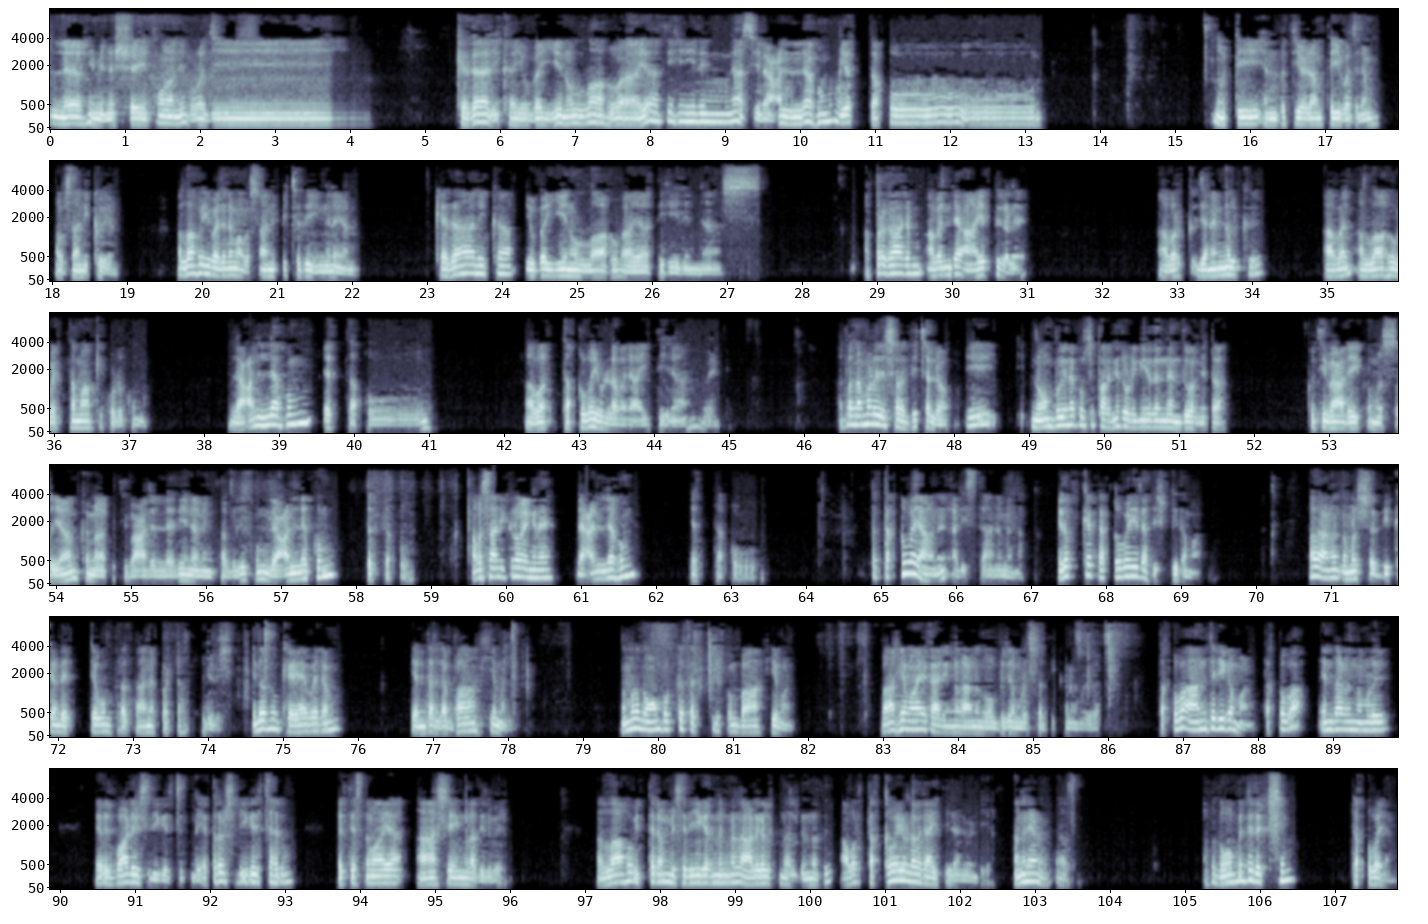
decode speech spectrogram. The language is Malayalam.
الله من الشيطان الرجيم كذلك يبين الله آياته للناس لعلهم يتقون നൂറ്റി എൺപത്തിയേഴാമത്തെ ഈ വചനം അവസാനിക്കുകയാണ് അള്ളാഹു ഈ വചനം അവസാനിപ്പിച്ചത് ഇങ്ങനെയാണ് കദാലിക യുബയ്യനുല്ലാഹു ആയാത്തിഹി ലിന്നാസ് അപ്രകാരം അവന്റെ ആയത്തുകളെ അവർക്ക് ജനങ്ങൾക്ക് അവൻ അള്ളാഹു വ്യക്തമാക്കി കൊടുക്കുന്നു. ലഅല്ലഹും എത്തൂൻ അവർ തക്കവയുള്ളവരായി തീരാൻ വേണ്ടി. അപ്പൊ നമ്മൾ ശ്രദ്ധിച്ചല്ലോ. ഈ നോമ്പുവിനെ കുറിച്ച് പറഞ്ഞു തുടങ്ങിയത് തന്നെ എന്തു പറഞ്ഞിട്ടാ? കുത്തിബ അലൈക്കും ലാല്ലക്കും അലല്ലദീന മിൻ തത്തപ്പൂ അവസാനിക്കണോ എങ്ങനെ? ലഅല്ലഹും യത്തപ്പൂ അപ്പൊ തക്കുവയാണ് അടിസ്ഥാനം എന്ന. ഇതൊക്കെ തക്കുവയിൽ അധിഷ്ഠിതമാണ്. അതാണ് നമ്മൾ ശ്രദ്ധിക്കേണ്ട ഏറ്റവും പ്രധാനപ്പെട്ട ഒരു വിഷയം. ഇതൊന്നും കേവലം എന്തല്ല ബാഹ്യമല്ല. നമ്മളെ നോമ്പൊക്കെ സച്ചിലിപ്പം ബാഹ്യമാണ്. ബാഹ്യമായ കാര്യങ്ങളാണ് നോമ്പിൽ നമ്മൾ ശ്രദ്ധിക്കണം തക്വ ആന്തരികമാണ്. തക്വ എന്താണ് നമ്മൾ ഒരുപാട് വിശദീകരിച്ചിട്ടുണ്ട്. എത്ര വിശദീകരിച്ചാലും വ്യത്യസ്തമായ ആശയങ്ങൾ അതിൽ വരും. അള്ളാഹു ഇത്തരം വിശദീകരണങ്ങൾ ആളുകൾക്ക് നൽകുന്നത് അവർ തക്കവയുള്ളവരായി തീരാൻ വേണ്ടിയാണ്. അങ്ങനെയാണ് അപ്പൊ നോമ്പിന്റെ ലക്ഷ്യം തക്കവയാണ്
